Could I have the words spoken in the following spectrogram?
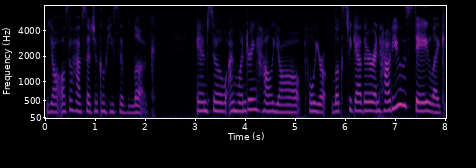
y'all also have such a cohesive look. And so I'm wondering how y'all pull your looks together and how do you stay like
